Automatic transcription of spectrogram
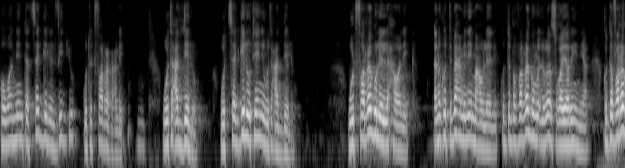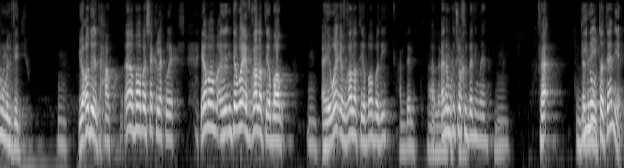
هو إن أنت تسجل الفيديو وتتفرج عليه. وتعدله. وتسجله تاني وتعدله. وتفرجوا للي حواليك. أنا كنت بعمل إيه مع اولادي كنت بفرجهم الولاد صغيرين يعني. كنت افرجهم الفيديو. يقعدوا يضحكوا. يا بابا شكلك وحش. يا بابا أنت واقف غلط يا بابا. أهي واقف غلط يا بابا دي. عدلت. أنا ما كنتش واخد بالي منها. فدي تدريب. نقطة تانية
